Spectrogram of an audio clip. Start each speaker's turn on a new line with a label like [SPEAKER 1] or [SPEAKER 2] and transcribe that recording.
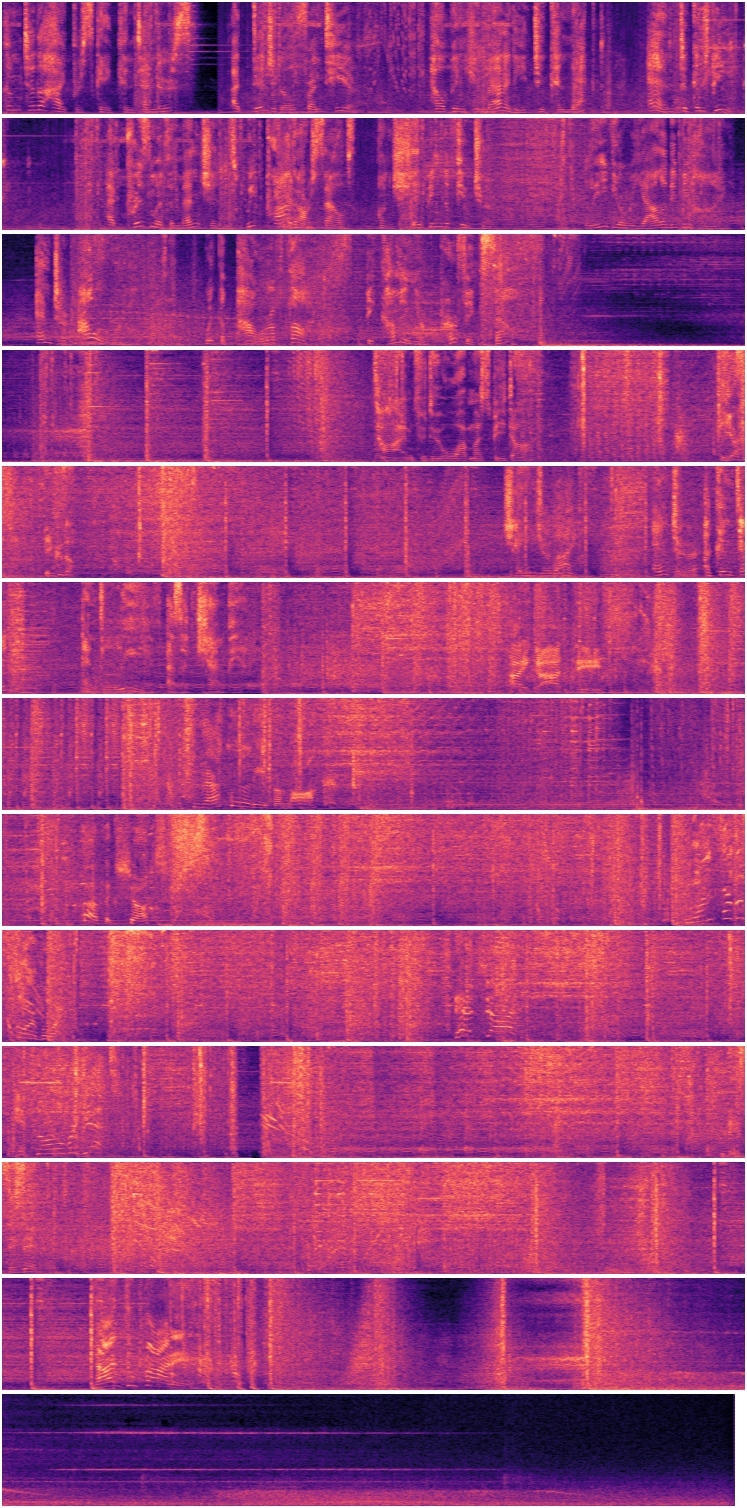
[SPEAKER 1] Welcome to the Hyperscape Contenders, a digital frontier, helping humanity to connect and to compete. At Prisma Dimensions, we pride ourselves on shaping the future. Leave your reality behind. Enter our world with the power of thought, becoming your perfect self.
[SPEAKER 2] Time to do what must be done. Yes, 行くぞ
[SPEAKER 1] Change your life. Enter a contender and leave as a champion.
[SPEAKER 3] I got this.
[SPEAKER 4] That will leave a mark. Perfect shot.
[SPEAKER 5] It's not over yet!
[SPEAKER 2] This is it. Time to party!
